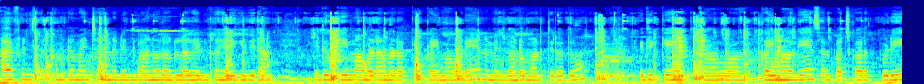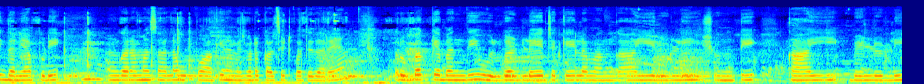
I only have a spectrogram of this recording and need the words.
Hi friends welcome to my channel ಇದು ಭಾನುವಾರ ಎಲ್ಲರೂ ಹೇಗಿದ್ದೀರಾ? ಇದು ಕೀಮಾ ವಡ ಮಾಡೋಕ್ಕೆ ಕೈಮಾ ವಡೆ. ನಮ್ಮ ಯಜಮಾನರು ಮಾಡ್ತಿರೋದು. ಇದಕ್ಕೆ ಕೈಮಾಗೆ ಸ್ವಲ್ಪ ಅಚ್ಕಾರದ ಪುಡಿ, ಧನಿಯಾ ಪುಡಿ ಗರಂ ಮಸಾಲ, ಉಪ್ಪು ಹಾಕಿ ನಮ್ಮ ಯಜಮಾನರು ಕಲಸಿಟ್ಕೋತಿದ್ದಾರೆ. ರುಬ್ಬಕ್ಕೆ ಬಂದು ಉಳ್ಳಗಡ್ಲೆ ಚಕ್ಕೆ ಲವಂಗ, ಈರುಳ್ಳಿ, ಶುಂಠಿ, ಕಾಯಿ, ಬೆಳ್ಳುಳ್ಳಿ,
